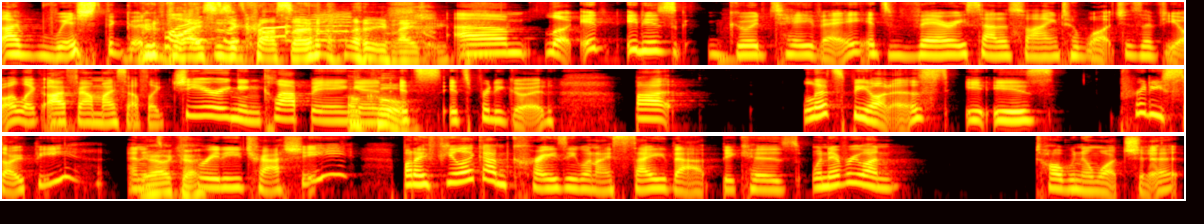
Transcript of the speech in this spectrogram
I wish The Good, Good Place. Place is a crossover. That'd be amazing. Um, look, it, it is good TV. It's very satisfying to watch as a viewer. Like I found myself like cheering and clapping, Oh, and cool. it's it's pretty good. But let's be honest, it is pretty soapy and Yeah, it's okay. pretty trashy. But I feel like I'm crazy when I say that because when everyone told me to watch it,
